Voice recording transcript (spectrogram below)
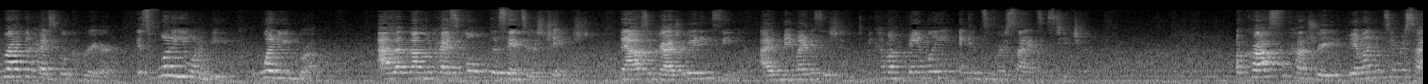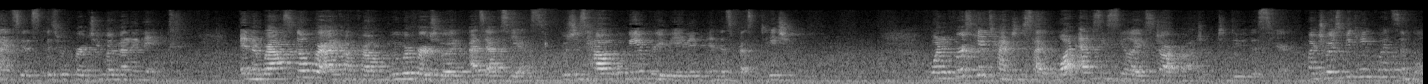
throughout their high school career is, what do you want to be when you grow? Up? As I've gone through high school, this answer has changed. Now as a graduating senior, I have made my decision to become a family and consumer sciences teacher. Across the country, family and consumer sciences is referred to by many names. In Nebraska, where I come from, we refer to it as FCS, which is how it will be abbreviated in this presentation. When it first came time to decide what FCCLA STAR project to do this year, my choice became quite simple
